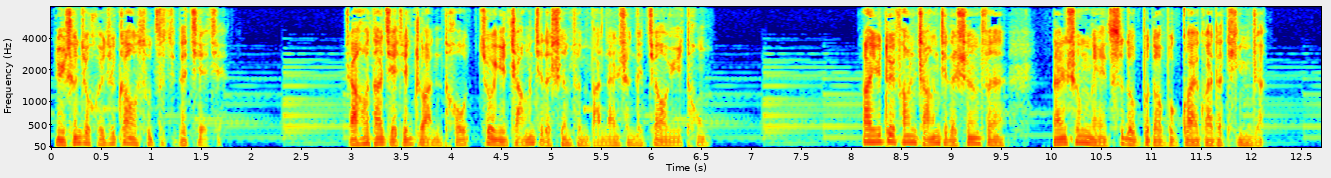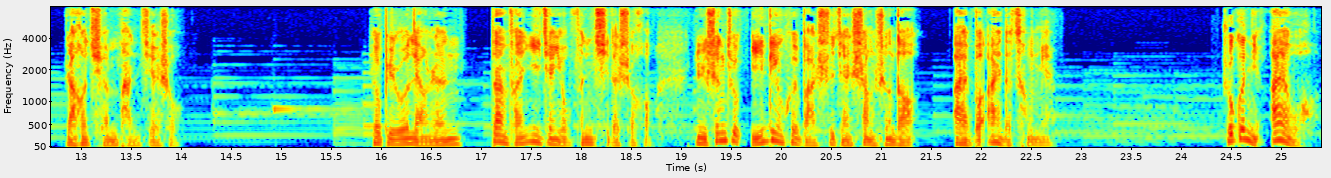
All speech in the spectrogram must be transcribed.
女生就回去告诉自己的姐姐，然后她姐姐转头就以长姐的身份把男生给教育一通。碍于对方长姐的身份，男生每次都不得不乖乖的听着，然后全盘接受。又比如两人但凡意见有分歧的时候，女生就一定会把事件上升到。爱不爱的层面。如果你爱我，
